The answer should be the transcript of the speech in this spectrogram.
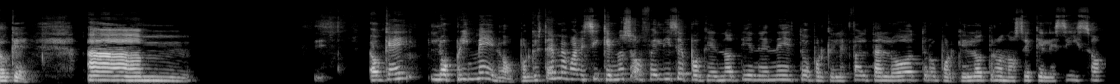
ok. ¿Ok? Lo primero, porque ustedes me van a decir que no son felices porque no tienen esto, porque les falta lo otro, porque el otro no sé qué les hizo,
